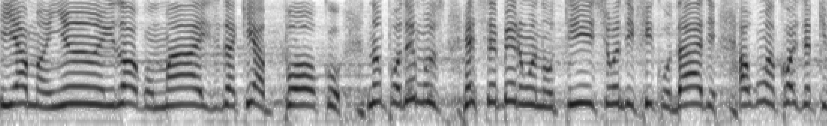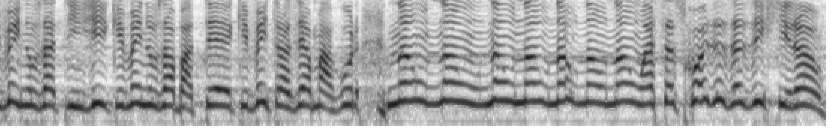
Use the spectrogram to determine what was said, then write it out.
e amanhã e logo mais e daqui a pouco. Não podemos receber uma notícia, uma dificuldade, alguma coisa que vem nos atingir, que vem nos abater, que vem trazer amargura. Não, não, não, não, não, não, não. Essas coisas existirão.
